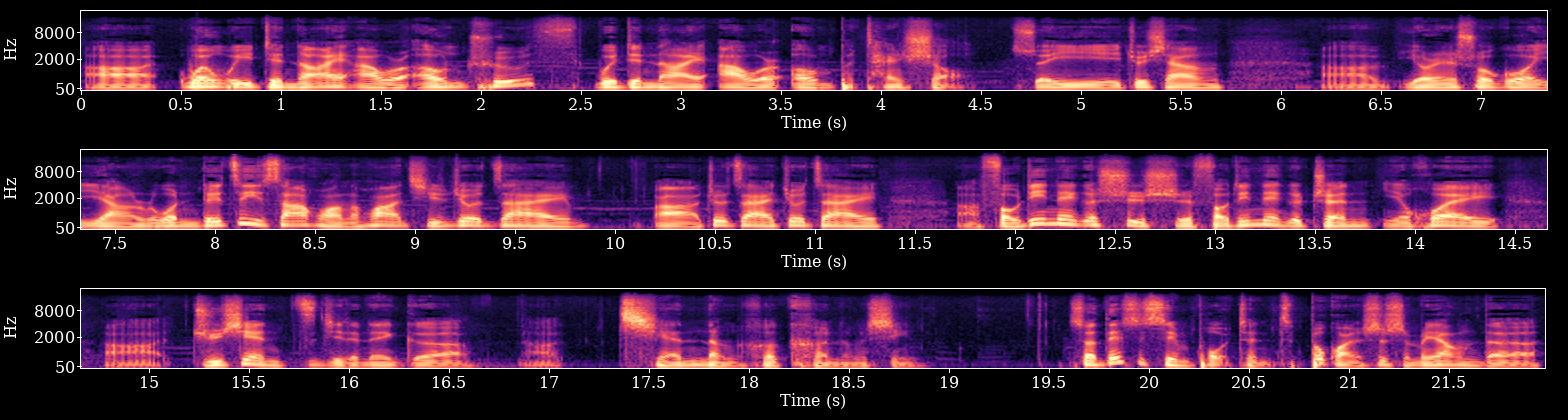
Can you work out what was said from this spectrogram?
啊、w h e n we deny our own truth, we deny our own potential。所以就像啊、有人说过一样，如果你对自己撒谎的话，其实就在啊、就在就在啊、否定那个事实，否定那个真，也会啊、局限自己的那个啊、潜能和可能性。So this is important。不管是什么样的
